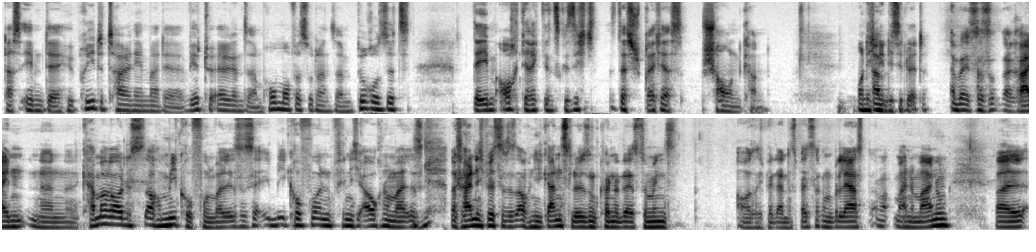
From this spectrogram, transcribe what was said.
dass eben der hybride Teilnehmer, der virtuell in seinem Homeoffice oder in seinem Büro sitzt, der eben auch direkt ins Gesicht des Sprechers schauen kann. Und aber, in die Silhouette. Aber ist das rein eine, Kamera oder ist es auch ein Mikrofon? Weil es ist ja Mikrofon, finde ich auch nochmal. Ist, mhm. Wahrscheinlich wirst du das auch nie ganz lösen können oder ist zumindest, außer ich werde eines Besseren belehrt, meine Meinung. Weil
